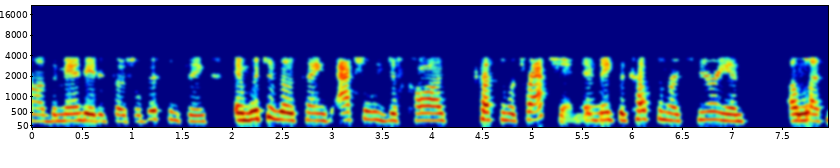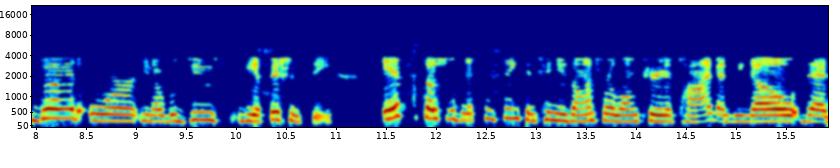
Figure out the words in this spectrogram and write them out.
uh, the mandated social distancing and which of those things actually just cause customer traction and make the customer experience uh, less good or you know reduce the efficiency. If social distancing continues on for a long period of time and we know that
